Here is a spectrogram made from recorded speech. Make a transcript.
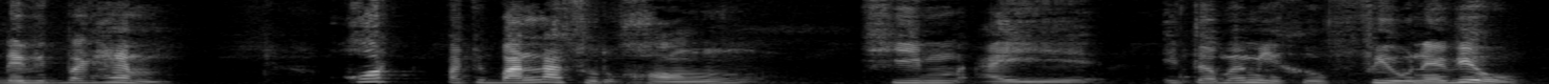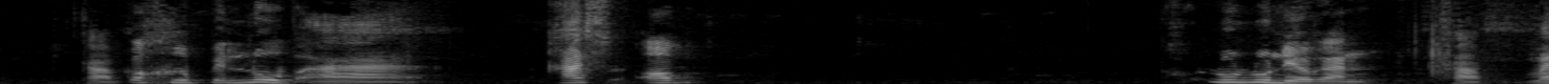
เดวิดแบ็คแฮมโค้ชปัจจุบันล่าสุดของทีมไออินเตอร์ไมอามี่คือฟิลเนวิลครับก็คือเป็นรูปอ่าคัสออฟรุ่นรุ่นเดียวกัน ครับ มา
